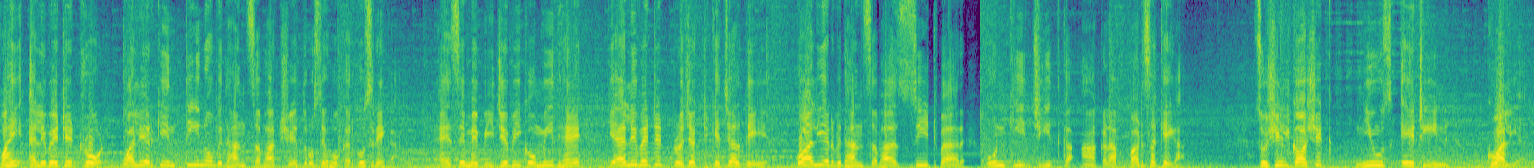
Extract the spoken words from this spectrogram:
वहीं एलिवेटेड रोड, ग्वालियर की इन तीनों विधानसभा क्षेत्रों से होकर गुजरेगा। ऐसे में बीजेपी को उम्मीद है कि एलिवेटेड प्रोजेक्ट के चलते ग्वालियर विधानसभा सीट पर उनकी जीत का आंकड़ा बढ़ सकेगा। सुशील कौशिक, न्यूज़ 18 ग्वालियर।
